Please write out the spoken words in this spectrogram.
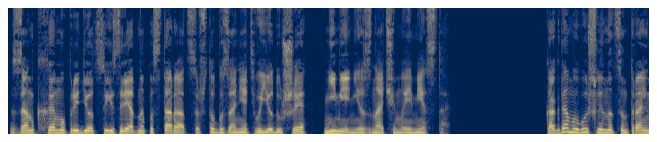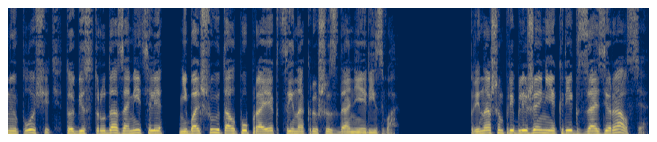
Зангхэму придется изрядно постараться, чтобы занять в ее душе не менее значимое место. Когда мы вышли на центральную площадь, то без труда заметили небольшую толпу проекций на крыше здания Ризва. При нашем приближении Крикс заозирался,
